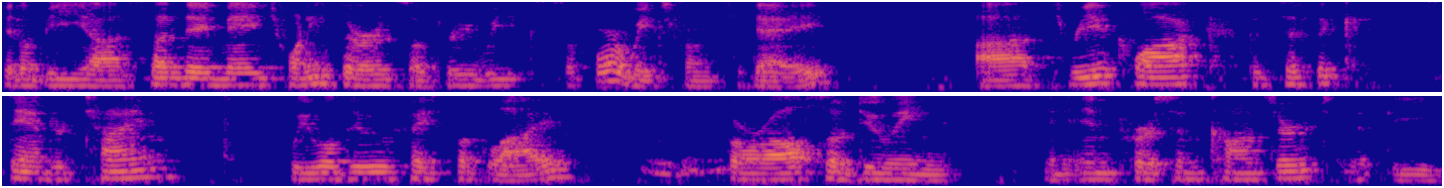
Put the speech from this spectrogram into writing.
It'll be uh, Sunday, May 23rd, so three weeks or four weeks from today, uh, three o'clock Pacific Standard Time. We will do Facebook Live, Mhm. but we're also doing an in-person concert at the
